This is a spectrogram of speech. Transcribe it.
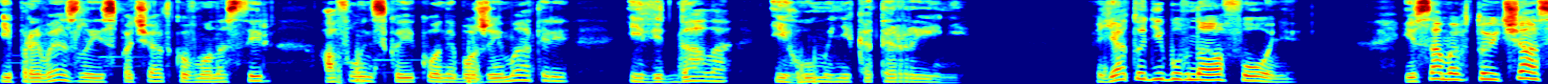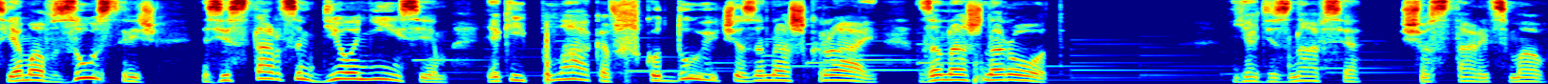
і привезла її спочатку в монастир Афонської ікони Божої Матері і віддала ігумені Катерині. Я тоді був на Афоні, і саме в той час я мав зустріч зі старцем Діонісієм, який плакав, шкодуючи за наш край, за наш народ. Я дізнався, що старець мав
